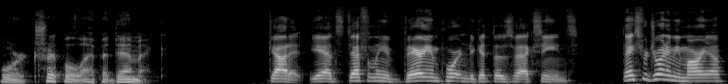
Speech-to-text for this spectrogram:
or triple epidemic. Got it. Yeah, it's definitely very important to get those vaccines. Thanks for joining me, Mario.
